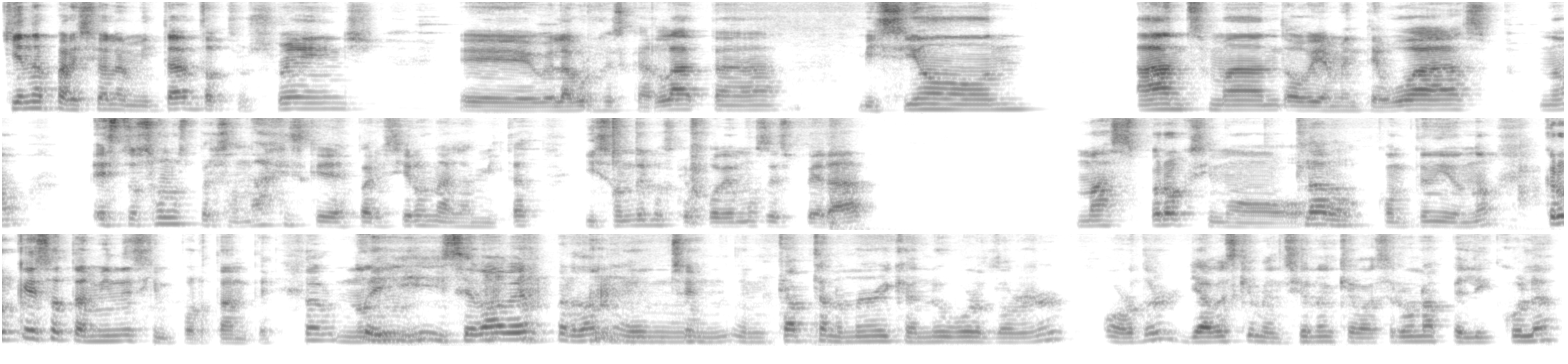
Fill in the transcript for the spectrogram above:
¿Quién apareció a la mitad? Doctor Strange, eh, la Bruja Escarlata, Visión, Ant-Man, obviamente Wasp, ¿no? Estos son los personajes que aparecieron a la mitad y son de los que podemos esperar más próximo Claro. contenido, ¿no? Creo que eso también es importante. Claro, No- y, y se va a ver, perdón, en, Sí. en Captain America New World Order, Order, ya ves que mencionan que va a ser una película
